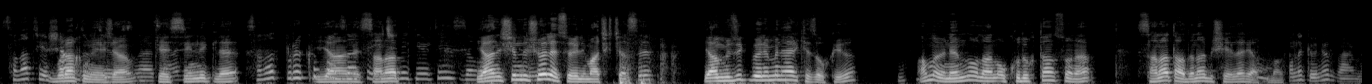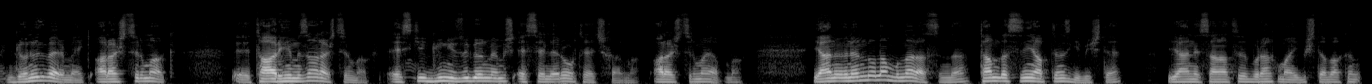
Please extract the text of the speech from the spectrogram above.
Sanat yaşamdır bırakmayacağım kesinlikle. Sanat bırakılmaz Yani zaten sanat- içine girdiğiniz zaman Yani şimdi bir- şöyle söyleyeyim açıkçası. Ya müzik bölümünü herkes okuyor. Ama önemli olan okuduktan sonra sanat adına bir şeyler yapmak. ona gönül vermek. Gönül vermek, araştırmak, e, tarihimizi araştırmak, eski gün yüzü görmemiş eserleri ortaya çıkarmak, araştırma yapmak. Yani önemli olan bunlar aslında. Tam da sizin yaptığınız gibi işte. Yani sanatı bırakmayıp işte bakın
